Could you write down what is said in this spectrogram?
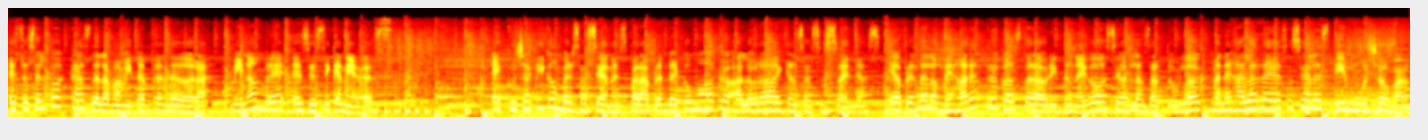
Este es el podcast de la mamita emprendedora. Mi nombre es Jessica Nieves. Escucha aquí conversaciones para aprender cómo otro ha logrado alcanzar sus sueños y aprende los mejores trucos para abrir tu negocio, lanzar tu blog, manejar las redes sociales y mucho más.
